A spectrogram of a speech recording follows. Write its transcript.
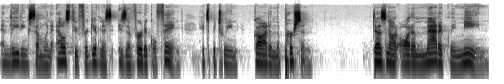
and leading someone else through forgiveness is a vertical thing. It's between God and the person. Does not automatically mean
